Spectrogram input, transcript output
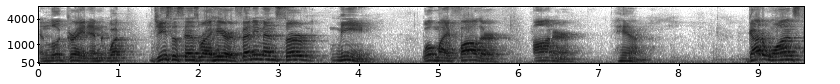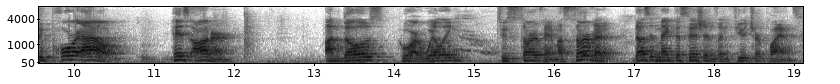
and look great. And what Jesus says right here if any man serve me, will my Father honor him. God wants to pour out his honor on those who are willing to serve him. A servant doesn't make decisions and future plans.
